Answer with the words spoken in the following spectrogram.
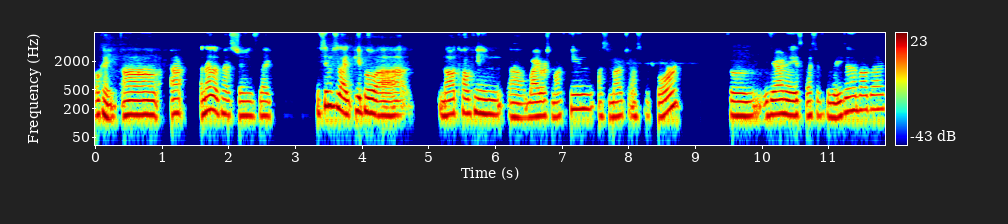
Okay. Uh, uh, another question is like, it seems like people are not talking uh, virus marketing as much as before. So is there any specific reason about that?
